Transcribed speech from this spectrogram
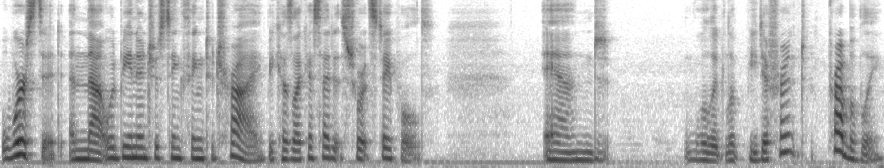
worsted, and that would be an interesting thing to try because, like I said, it's short stapled. And will it look be different? Probably.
